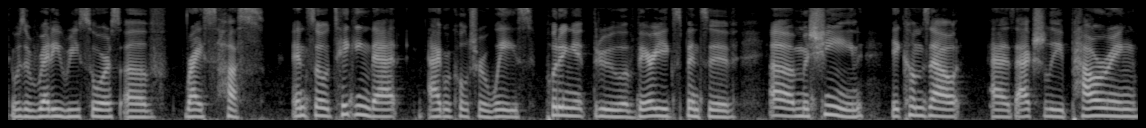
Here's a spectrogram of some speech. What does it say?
there was a ready resource of rice husks. And so, taking that agriculture waste, putting it through a very expensive uh, machine, it comes out as actually powering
